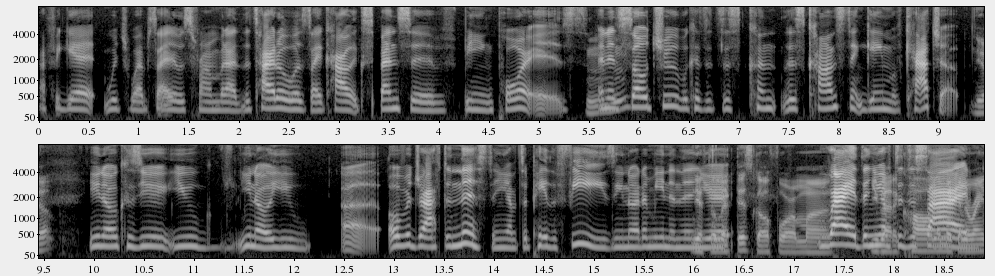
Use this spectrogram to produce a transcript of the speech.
I forget which website it was from, but I, the title was like how expensive being poor is, and it's Mhm. so true because it's this con- this constant game of catch up. Yep. You know, because you you you know you uh overdrafting this, and you have to pay the fees. You know what I mean? And then You have to let this go for a month. Right, then you, You have to gotta call and make an decide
